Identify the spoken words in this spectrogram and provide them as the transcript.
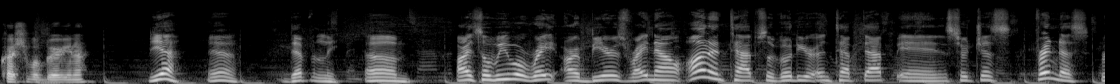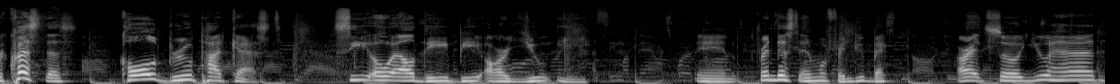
crushable beer, you know. Yeah, yeah, definitely. Um, all right, so we will rate our beers right now on Untappd. So go to your Untappd app and search us, friend us, request us, Cöld Brüe Podcast, C O L D B R U E, and friend us, and we'll friend you back. All right, so you had.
